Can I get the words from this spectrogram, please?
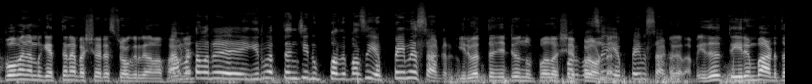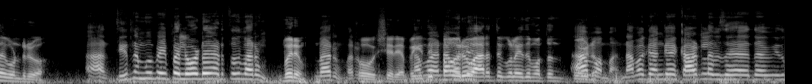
എപ്പോഴും നമുക്ക് എത്ര പശു വരെ സ്റ്റോക്ക് എടുക്കാം? നമ്മുടെ ഇരുപത്തഞ്ച് മുപ്പത് പശു എപ്പോഴും സ്റ്റോക്ക് ഇരുപത്തഞ്ച് ടു മുപ്പത് പശു എപ്പോഴും ഉണ്ട്. ഇത് തീരുമ്പോൾ അടുത്ത കൊണ്ടുവരുമോ ആ തീർന്ന മുമ്പ് ഇപ്പൊ ലോഡ് അടുത്തത് വരും. വരും. വരും ഓ ശരി. അപ്പൊ ഒരു വാരത്തേക്കുള്ള ഇത് മൊത്തം നമുക്ക് അങ്ങ് കാട്ടിലെ ഇത്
